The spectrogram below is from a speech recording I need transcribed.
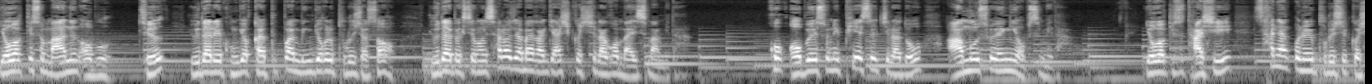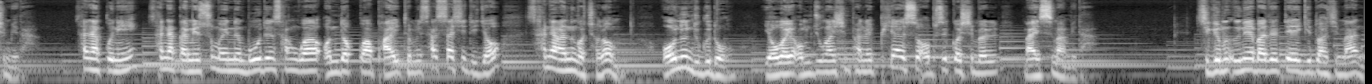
여호와께서 많은 어부, 즉 유다를 공격할 북방 민족을 부르셔서 유다 백성을 사로잡아 가게 하실 것이라고 말씀합니다. 혹 어부의 손이 피했을지라도 아무 소용이 없습니다. 여호와께서 다시 사냥꾼을 부르실 것입니다. 사냥꾼이 사냥감이 숨어있는 모든 산과 언덕과 바위 틈을 샅샅이 뒤져 사냥하는 것처럼 어느 누구도 여호와의 엄중한 심판을 피할 수 없을 것임을 말씀합니다. 지금은 은혜 받을 때이기도 하지만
